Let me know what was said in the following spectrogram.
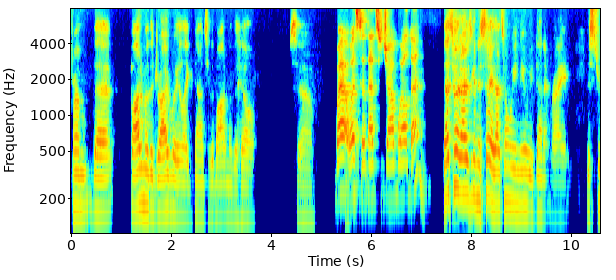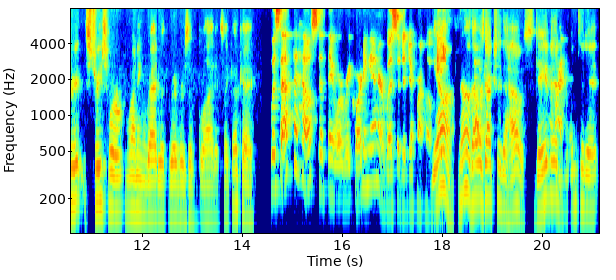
from the bottom of the driveway, like down to the bottom of the hill. So Wow. Uh, well, so that's a job well done. that's what I was going to say. That's when we knew we'd done it right. The street, streets were running red with rivers of blood. It's like, okay. Was that the house that they were recording in, or was it a different location? Yeah, no, that oh. was actually the house. Dave had Alright. rented it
